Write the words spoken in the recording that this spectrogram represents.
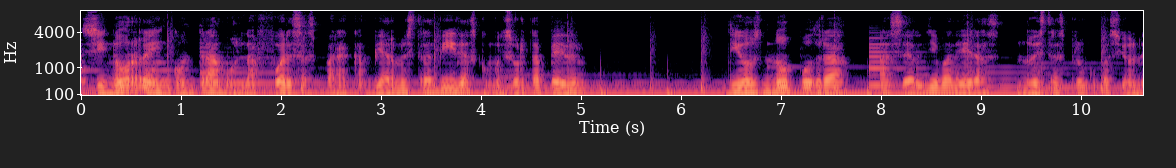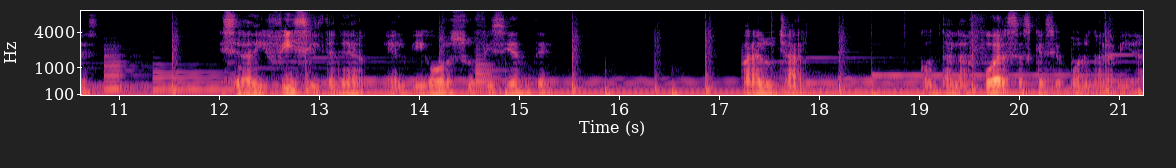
Si no reencontramos las fuerzas para cambiar nuestras vidas, como exhorta Pedro, Dios no podrá hacer llevaderas nuestras preocupaciones y será difícil tener el vigor suficiente para luchar contra las fuerzas que se oponen a la vida.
